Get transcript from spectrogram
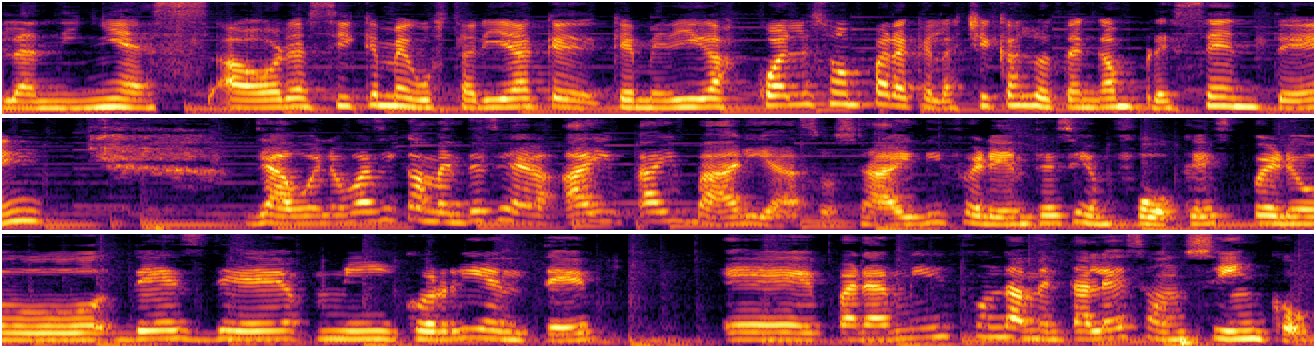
la niñez? Ahora sí que me gustaría que, me digas cuáles son para que las chicas lo tengan presente. Ya, bueno, básicamente hay, hay varias, o sea, hay diferentes enfoques, pero desde mi corriente, eh, para mí fundamentales son cinco.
